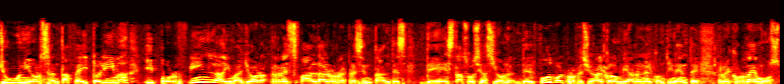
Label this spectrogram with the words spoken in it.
Junior, Santa Fe y Tolima, y por fin la DIMAYOR respalda a los representantes de esta asociación del fútbol profesional colombiano en el continente. Recordemos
